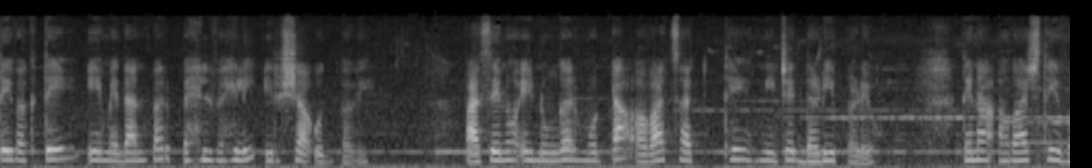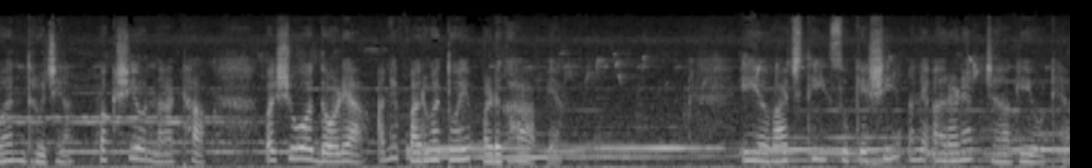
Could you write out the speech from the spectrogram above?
તે વખતે એ મેદાન પર પહેલવહેલી ઈર્ષા ઉદ્ભવી. પાસેનો એ ડુંગર મોટા અવાજ સાથે નીચે દડી પડ્યો. તેના અવાજથી વન ધ્રુજ્યા. પક્ષીઓ નાઠા, પશુઓ દોડ્યા અને પર્વતોએ પડઘા આપ્યા. એ અવાજથી સુકેશી અને અરણ્યક જાગી ઉઠ્યા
